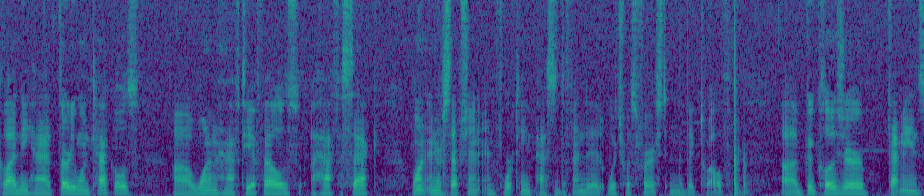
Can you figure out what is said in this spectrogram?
Gladney had 31 tackles, uh, one and a half TFLs, a half a sack, one interception, and 14 passes defended, which was first in the Big 12. Uh, good closure. That means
